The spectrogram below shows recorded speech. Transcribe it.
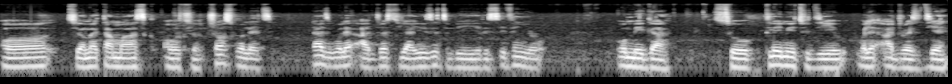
or to your metamask or to your trust wallet? That's the wallet address you are using to be receiving your omega. So claim it to the wallet address there.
